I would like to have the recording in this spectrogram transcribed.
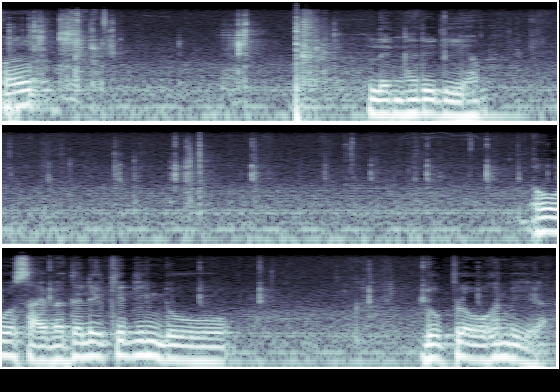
ปึ๊บเล็งให้ดีๆครับ โอ้ใส่แบตเตอรี่กิฟยิ่งดู ดูโปรขึ้นไปอีกอะ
